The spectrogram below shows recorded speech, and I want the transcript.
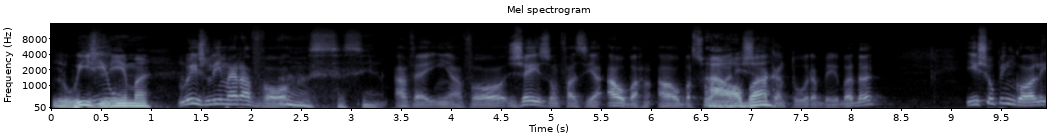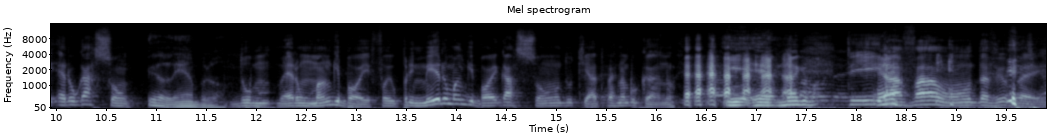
Luiz E o- Lima. Luiz Lima era a avó, Nossa senhora. a velhinha avó. Jason fazia Alba, Alba Soares, Alba. a cantora bêbada. E Chupingoli era o garçom. Eu lembro. Do, era um mangue boy. Foi o primeiro mangue boy garçom do teatro pernambucano. E, é, Mangue- Tirava onda, viu, velho?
